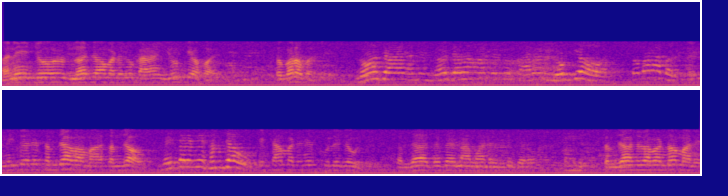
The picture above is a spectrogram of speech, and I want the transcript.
અને જો ન જવા માટેનું કારણ યોગ્ય હોય તો બરોબર છે. ન જાય અને ન જવા માટેનું કારણ યોગ્ય હોય તો બરાબર છે. નહીં તો એને સમજાવવામાં સમજાવો. નહીતર એને સમજાવવું કે શા માટે સ્કૂલે જવું છે સમજાવવા છતાં ના માટે શું કરો? સમજાવવા છતાં ન માને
